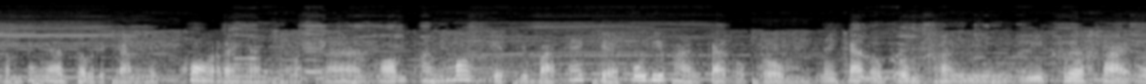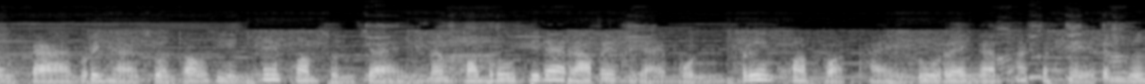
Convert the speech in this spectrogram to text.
สำนักงานสวัสดิการและคุ้มครองแรงงานจังหวัดน่าน พร้อมทั้งมอบเกียรติบัตรให้แก่ผู้ที่ผ่านการอบรม ในการอบรมครั้งนี้ มีเครือข่ายองค์การบริหารส่วนท้องถิ่นให้ความสนใจนำความรู้ที่ได้รับไปขยายายผลเรื่องความปลอดภัยสู่แรงงานภาคเกษตรจำนวน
